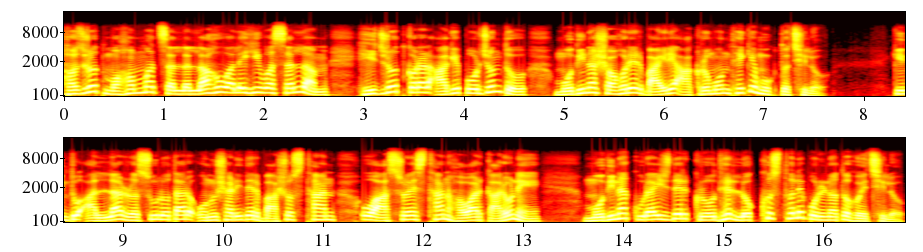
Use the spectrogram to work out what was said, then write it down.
হজরত মোহাম্মদ সাল্লাল্লাহু আলহি ওয়াসাল্লাম হিজরত করার আগে পর্যন্ত মদিনা শহরের বাইরে আক্রমণ থেকে মুক্ত ছিল। কিন্তু আল্লাহর রসুল ও তার অনুসারীদের বাসস্থান ও আশ্রয়স্থান হওয়ার কারণে মদিনা কুরাইশদের ক্রোধের লক্ষ্যস্থলে পরিণত হয়েছিল।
